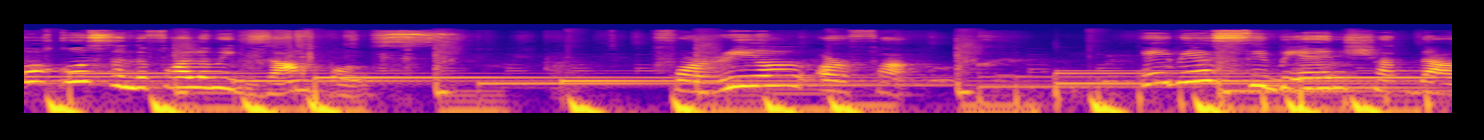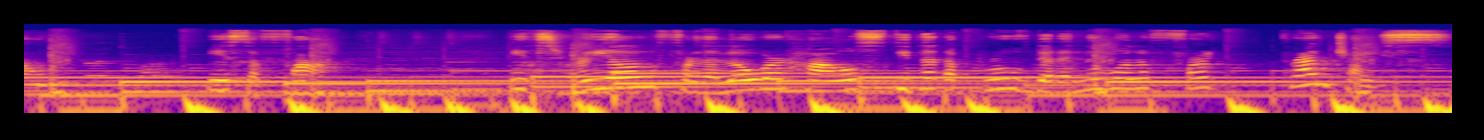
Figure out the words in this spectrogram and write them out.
Focus on the following examples for real or fact. ABS-CBN shutdown is a fact. It's real for the lower house did not approve the renewal of franchise.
